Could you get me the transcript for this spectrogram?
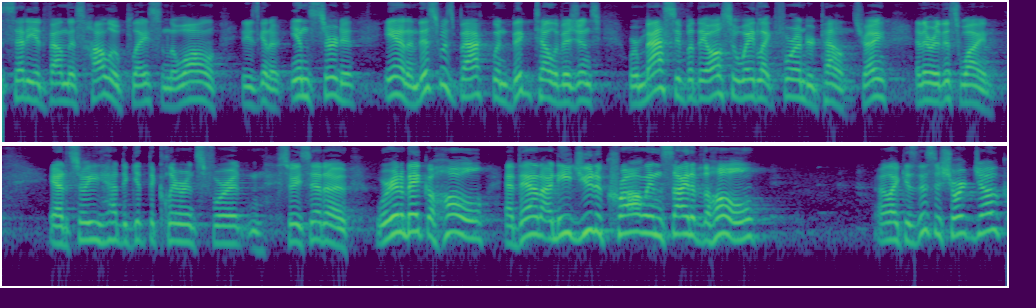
said he had found this hollow place in the wall, and he was going to insert it in. And this was back when big televisions were massive, but they also weighed like 400 pounds, right? And they were this wide. And so he had to get the clearance for it. And so he said, uh, We're going to make a hole, and then I need you to crawl inside of the hole. I'm like, Is this a short joke?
